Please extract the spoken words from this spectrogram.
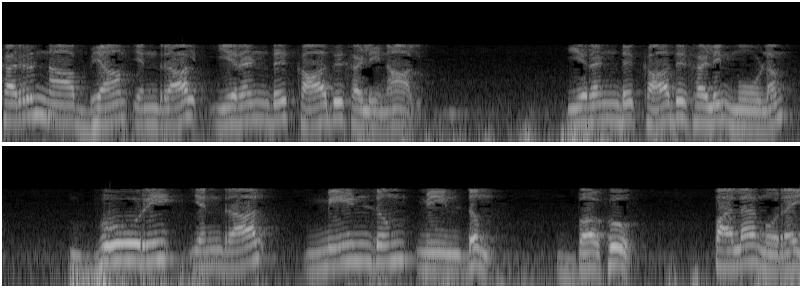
கர்ணாபியாம் என்றால் இரண்டு காதுகளினால். இரண்டு காதுகளின் மூலம் பூரி என்றால் மீண்டும் மீண்டும் பகு. பலமுறை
